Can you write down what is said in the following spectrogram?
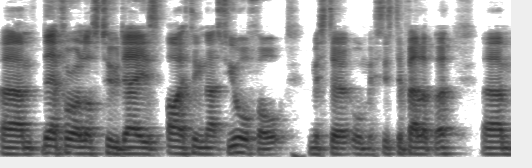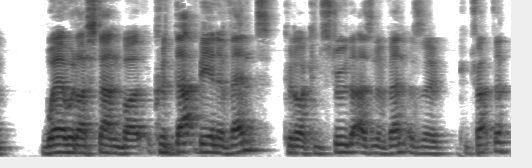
Um, therefore, I lost two days. I think that's your fault, Mr. or Mrs. Developer. Um, where would I stand by? Could that be an event? Could I construe that as an event as a contractor?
